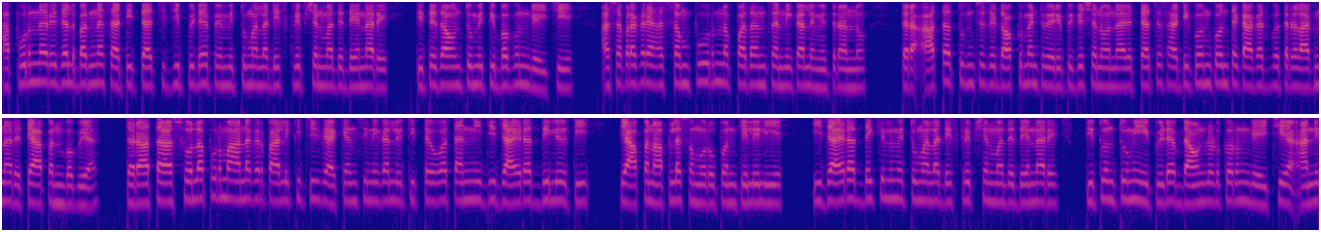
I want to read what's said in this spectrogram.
हा पूर्ण रिझल्ट बघण्यासाठी त्याची जी पी डी एफ आहे मी तुम्हाला डिस्क्रिप्शनमध्ये देणार आहे. तिथे जाऊन तुम्ही ती बघून घ्यायची अशा प्रकारे हा संपूर्ण पदांचा निकाल आहे मित्रांनो. तर आता तुमचं जे डॉक्युमेंट व्हेरिफिकेशन होणार आहे त्याच्यासाठी कोणकोणते कागदपत्र लागणार आहे ते आपण बघूया. तर आता सोलापूर महानगरपालिकेची वॅकन्सी निघाली होती तेव्हा त्यांनी जी जाहिरात दिली होती ती आपण आपल्यासमोर ओपन केलेली आहे. ही जाहिरात देखील मी तुम्हाला डिस्क्रिप्शनमध्ये देणार आहे. तिथून तुम्ही E P D F download करून घ्यायची आहे आणि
